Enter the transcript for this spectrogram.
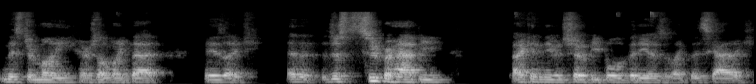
Mr. Money or something like that. And he's like and just super happy. I can even show people videos of like this guy like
